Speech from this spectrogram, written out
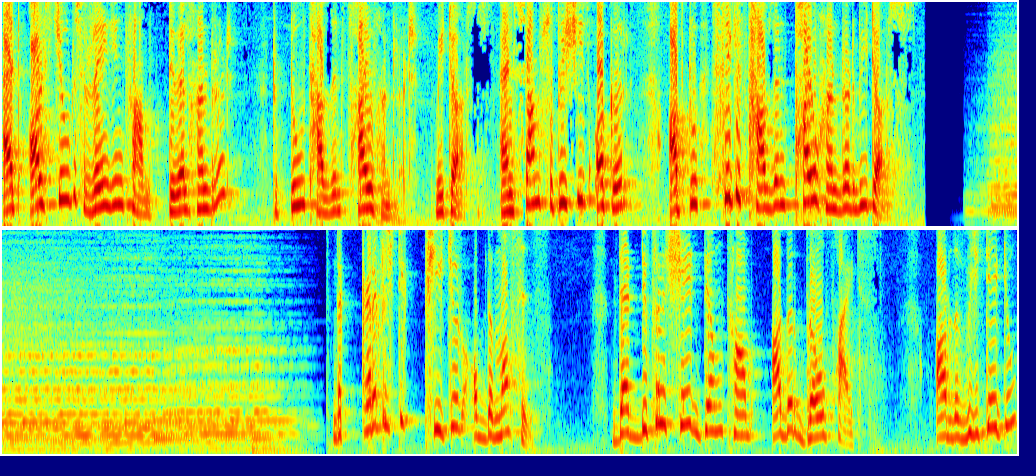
at altitudes ranging from 1200 to 2500 meters and some species occur up to 6500 meters. Characteristic feature of the mosses that differentiate them from other bryophytes are the vegetative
